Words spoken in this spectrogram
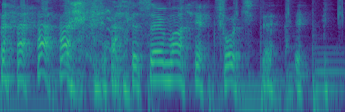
so am I, unfortunately.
